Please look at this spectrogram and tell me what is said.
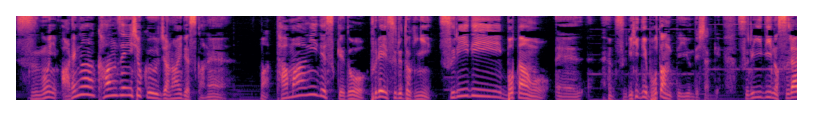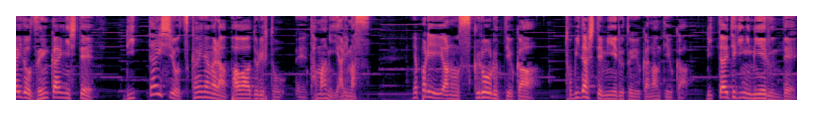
すごい、あれが完全移植じゃないですかね。まあ、たまにですけど、プレイするときに 3D ボタンを、えー、3D ボタンって言うんでしたっけ ?3D のスライドを全開にして、立体視を使いながらパワードリフトを、えー、たまにやります。やっぱりあのスクロールっていうか、飛び出して見えるというか、なんていうか、立体的に見えるんで、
